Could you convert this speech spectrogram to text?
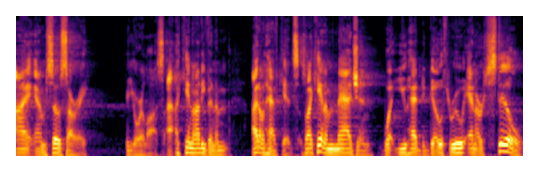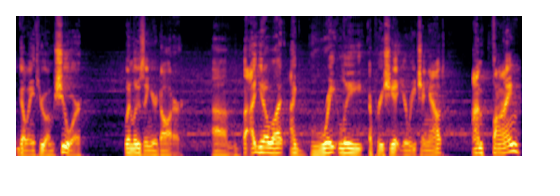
I am so sorry for your loss. I, I cannot even – I don't have kids, so I can't imagine what you had to go through and are still going through, I'm sure, when losing your daughter. Um, but you know what? I greatly appreciate you reaching out. I'm fine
